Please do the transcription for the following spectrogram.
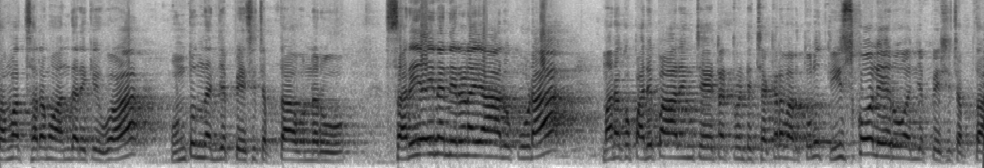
సంవత్సరము అందరికీ కూడా ఉంటుందని చెప్పేసి చెప్తా ఉన్నారు సరి నిర్ణయాలు కూడా మనకు పరిపాలించేటటువంటి చక్రవర్తులు తీసుకోలేరు అని చెప్పేసి చెప్తా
